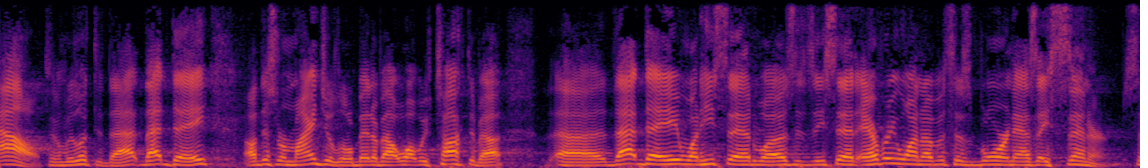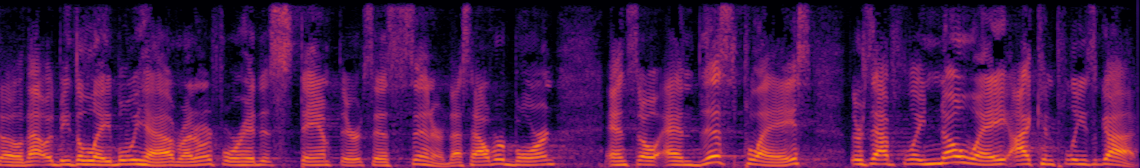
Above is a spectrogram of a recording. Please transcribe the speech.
out. And we looked at that. That day, I'll just remind you a little bit about what we've talked about. Uh, that day, what he said was, is he said, every one of us is born as a sinner. So that would be the label we have right on our forehead. It's stamped there. It says sinner. That's how we're born. And so, in this place, there's absolutely no way I can please God.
